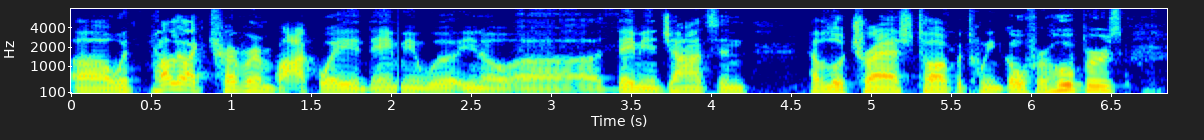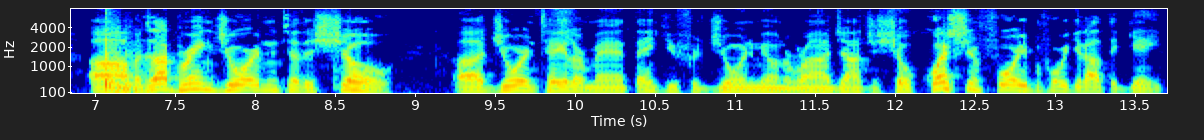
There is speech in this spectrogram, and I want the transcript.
uh, with probably like Trevor Mbakwe and Damian, Will, you know, uh, uh, Damian Johnson. Have a little trash talk between Gopher Hoopers. Uh, but as I bring Jordan to the show, uh, Jordan Taylor, man, thank you for joining me on the Ron Johnson Show. Question for you before we get out the gate:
